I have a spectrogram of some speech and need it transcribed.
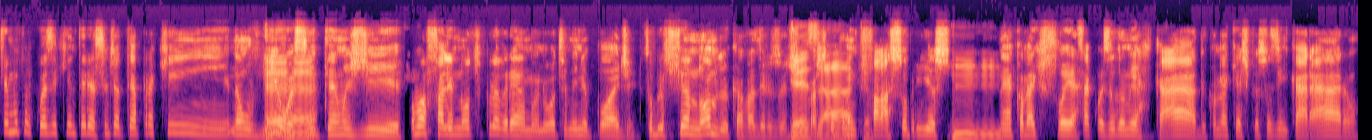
Tem muita coisa que é interessante até para quem não viu, uhum. assim, em termos de. Como eu falei no outro programa, no outro mini-pod, sobre o fenômeno do Cavaleiro Zodíaco. Exato. Acho que eu tenho que falar sobre isso. Uhum. Né? Como é que foi essa coisa do mercado, como é que as pessoas encararam.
